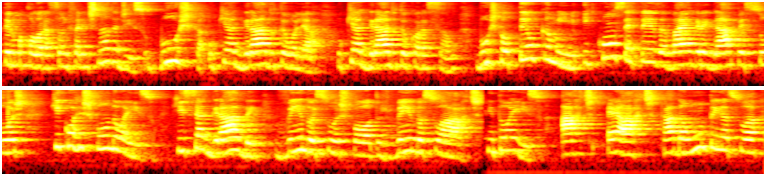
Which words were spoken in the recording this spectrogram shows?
ter uma coloração diferente, nada disso. Busca o que agrada o teu olhar, o que agrada o teu coração. Busca o teu caminho e com certeza vai agregar pessoas que correspondam a isso, que se agradem vendo as suas fotos, vendo a sua arte. Então é isso. Arte é arte, cada um tem a sua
